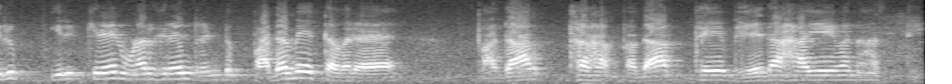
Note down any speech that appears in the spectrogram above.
இரு இருக்கிறேன் உணர்கிறேன் ரெண்டு பதமே தவிர பதார்த்த பதார்த்தே பேதா ஏவ நாஸ்தி.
